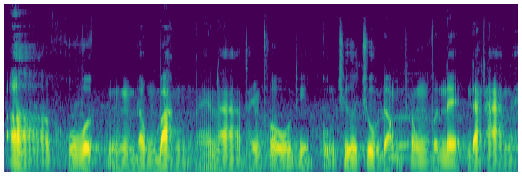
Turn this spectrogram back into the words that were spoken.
ở khu vực đồng bằng hay là thành phố thì cũng chưa chủ động trong vấn đề đặt hàng này.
